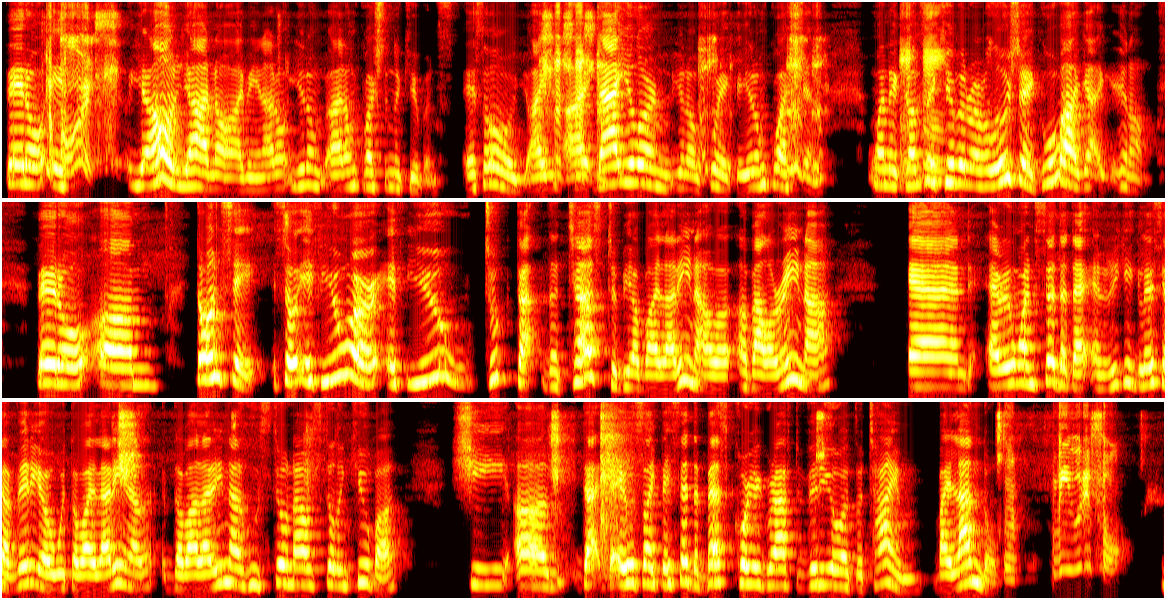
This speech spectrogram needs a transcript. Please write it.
Pero Of if, course. yeah, oh yeah, no. I mean, I don't. You don't. I don't question the Cubans. Eso, I, I that you learn. You know, quick. You don't question when it comes to the Mhm. Cuban Revolution. Cuba, you know. Pero um, don't say. So if you were, if you took the, the test to be a bailarina, a, a ballerina, and everyone said that that Enrique Iglesias video with the bailarina, the bailarina who's still now still in Cuba, she um that it was like they said the best choreographed video at the time, bailando. Beautiful.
